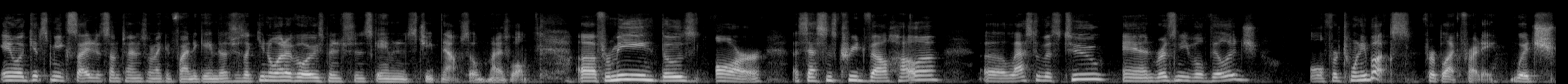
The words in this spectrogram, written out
And what gets me excited sometimes when I can find a game that's just like, you know what, I've always been interested in this game and it's cheap now, so might as well. Uh, for me, those are Assassin's Creed Valhalla, uh, Last of Us 2, and Resident Evil Village all for 20 bucks for Black Friday, which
